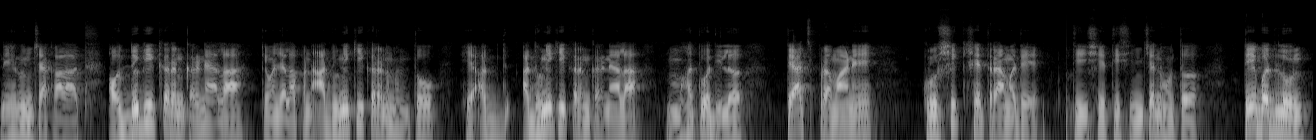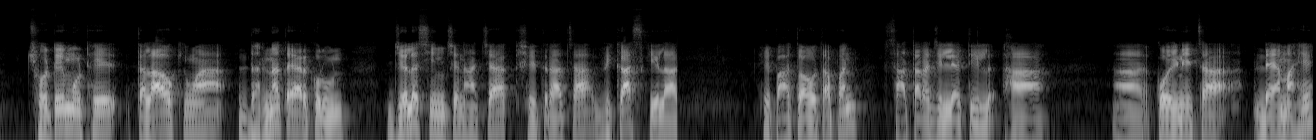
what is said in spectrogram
नेहरूंच्या काळात औद्योगिकरण करण्याला किंवा ज्याला आपण आधुनिकीकरण म्हणतो हे आधु आधुनिकीकरण करण्याला महत्त्व दिलं. त्याचप्रमाणे कृषी क्षेत्रामध्ये ती शेती सिंचन होतं. ते बदलून छोटे मोठे तलाव किंवा धरणं तयार करून जलसिंचनाच्या क्षेत्राचा विकास केला. हे पाहतो आहोत आपण. सातारा जिल्ह्यातील हा कोयनेचा डॅम आहे.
